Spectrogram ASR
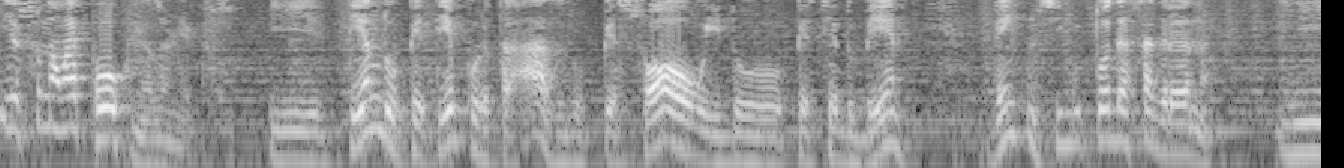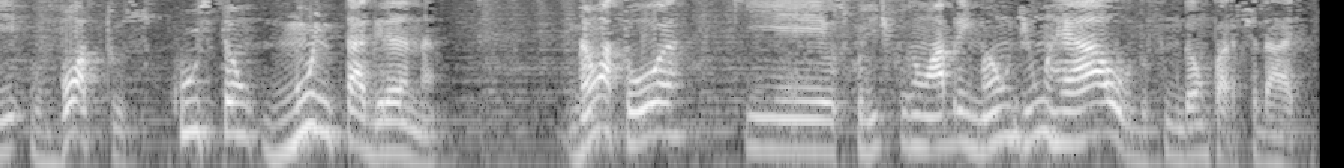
Isso não é pouco, meus amigos. E tendo o PT por trás do PSOL e do PCdoB, vem consigo toda essa grana. E votos custam muita grana. Não à toa que os políticos não abrem mão de um real do fundão partidário.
